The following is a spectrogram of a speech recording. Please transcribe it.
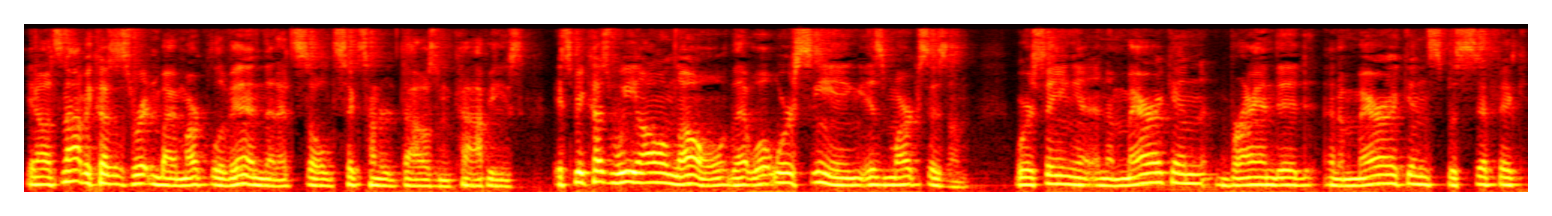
you know it's not because it's written by Mark Levin that it's sold 600,000 copies. It's because we all know that what we're seeing is Marxism. We're seeing an American branded, an American specific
